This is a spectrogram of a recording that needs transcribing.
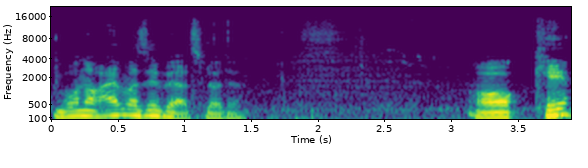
Wir brauchen noch einmal Silbererz, Leute. Okay.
